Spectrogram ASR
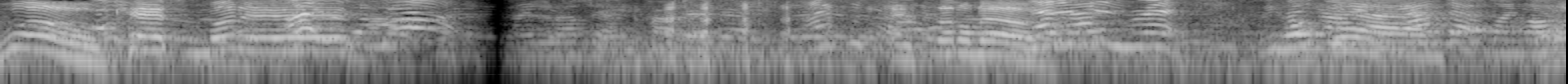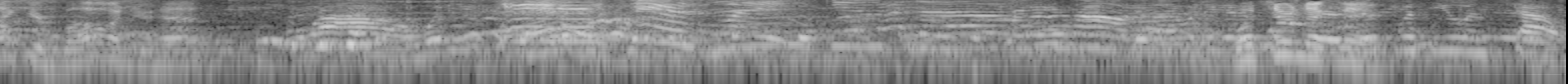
Whoa, cash money. I was wrong. Hey, settle down. That isn't rich. We hope you Yeah. that one. I like your bow on your head. Wow, what do you say? Seriously. Turn it around and I want to get What's your picture nickname? just with you and Scout.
